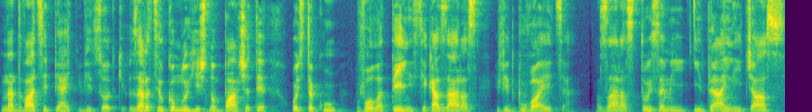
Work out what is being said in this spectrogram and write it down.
на 25%. Зараз цілком логічно бачити ось таку волатильність, яка зараз відбувається. Зараз той самий ідеальний час,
